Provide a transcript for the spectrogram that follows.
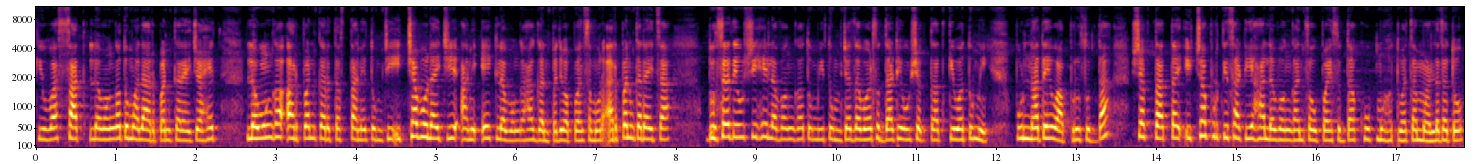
किंवा सात लवंग तुम्हाला अर्पण करायचे आहेत. लवंग अर्पण करत असताना तुमची इच्छा बोलायची आणि एक लवंग हा गणपती बाप्पांसमोर अर्पण करायचा. दुसऱ्या दिवशी हे लवंग तुम्ही तुमच्याजवळ सुद्धा ठेवू शकतात किंवा तुम्ही पुन्हा ते वापरू सुद्धा शकतात. तर इच्छापूर्तीसाठी हा लवंगांचा उपायसुद्धा खूप महत्त्वाचा मानला जातो.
